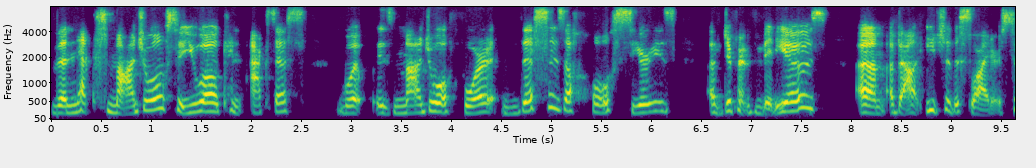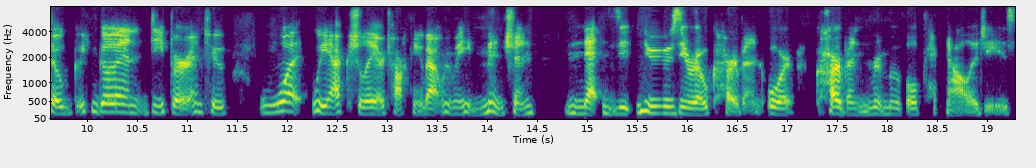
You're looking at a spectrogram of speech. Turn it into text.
the next module, so you all can access what is module four. This is a whole series of different videos um, about each of the sliders. So we can go in deeper into what we actually are talking about when we mention net new zero carbon or carbon removal technologies.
